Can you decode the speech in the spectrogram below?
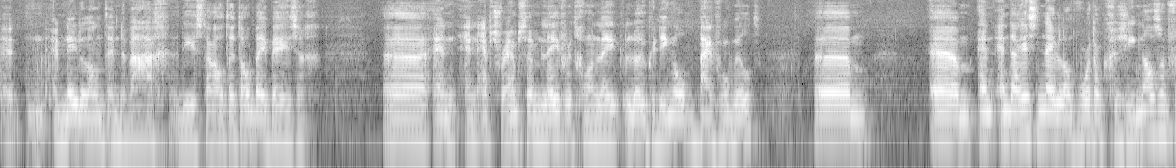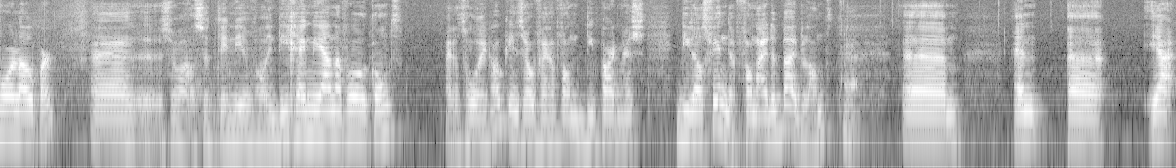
eh, eh, Nederland en De Waag, die is daar altijd al mee bezig. Eh, en, en Apps for Amsterdam levert gewoon le- leuke dingen op, bijvoorbeeld. Ehm, ehm, en, en daar is Nederland wordt ook gezien als een voorloper. Eh, zoals het in ieder geval in die chemia naar voren komt. Maar dat hoor ik ook in zoverre van die partners die dat vinden vanuit het buitenland. Ja. Ehm, en ja,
